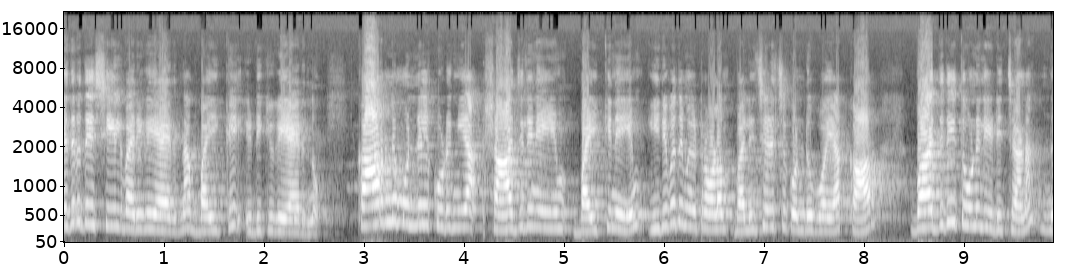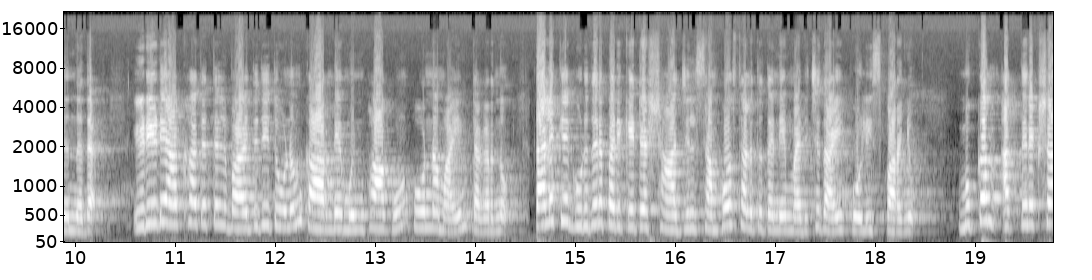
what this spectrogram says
എതിർദിശയിൽ വരികയായിരുന്ന ബൈക്കിൽ ഇടിക്കുകയായിരുന്നു. കാറിന് മുന്നിൽ കുടുങ്ങിയ ഷാജിലിനെയും ബൈക്കിനെയും ഇരുപത് മീറ്ററോളം വലിച്ചിഴച്ചു കൊണ്ടുപോയ കാർ വൈദ്യുതി തൂണിൽ ഇടിച്ചാണ് നിന്നത്. ഇടിയുടെ ആഘാതത്തിൽ വൈദ്യുതി തൂണും കാറിന്റെ മുൻഭാഗവും പൂർണമായും തകർന്നു. തലയ്ക്ക് ഗുരുതര പരിക്കേറ്റ ഷാജിൽ സംഭവ തന്നെ മരിച്ചതായി പോലീസ് പറഞ്ഞു. മുക്കം അഗ്നിരക്ഷാ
